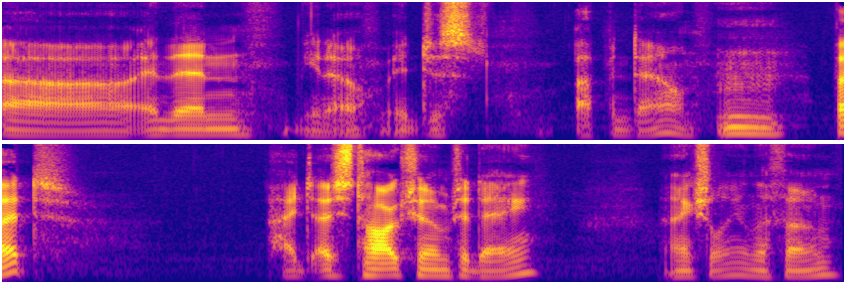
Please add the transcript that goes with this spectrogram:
uh, and then you know it just up and down. Mm. But I, I just talked to him today, actually on the phone,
